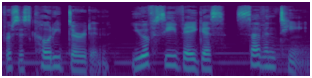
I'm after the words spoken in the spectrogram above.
versus Cody Durden, UFC Vegas 17.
